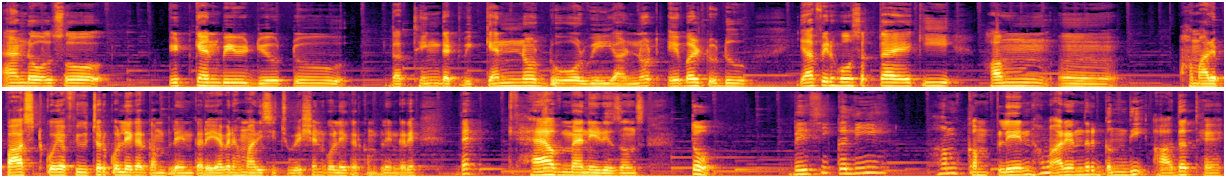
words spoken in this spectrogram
and also it can be due to the thing that we can not do और we are not able to do या फिर हो सकता है कि हम आ, हमारे पास्ट को या फ्यूचर को लेकर कंप्लेन करें या फिर हमारी सिचुएशन को लेकर कंप्लेन करें। दैट हैव मैनी रीजन्स तो बेसिकली हम कंप्लेन हमारे अंदर गंदी आदत है।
